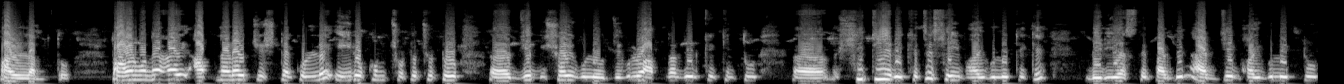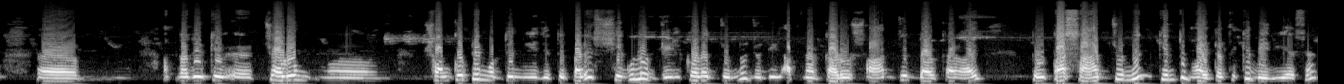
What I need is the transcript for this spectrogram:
পারলাম তো। তো আমার মনে হয় আপনারাও চেষ্টা করলে এই রকম ছোট ছোট যে বিষয়গুলো যেগুলো আপনাদেরকে কিন্তু সিটিয়ে রেখেছে সেই ভয়গুলো থেকে বেরিয়ে আসতে পারবেন। আর যে ভয়গুলো একটু আহ, আপনাদেরকে চরম সংকটের মধ্যে নিয়ে যেতে পারে সেগুলো ড্রিল করার জন্য যদি আপনার কারও সাহায্যের দরকার হয় তো তার সাহায্য নিন কিন্তু ভয়টা থেকে বেরিয়ে আসার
